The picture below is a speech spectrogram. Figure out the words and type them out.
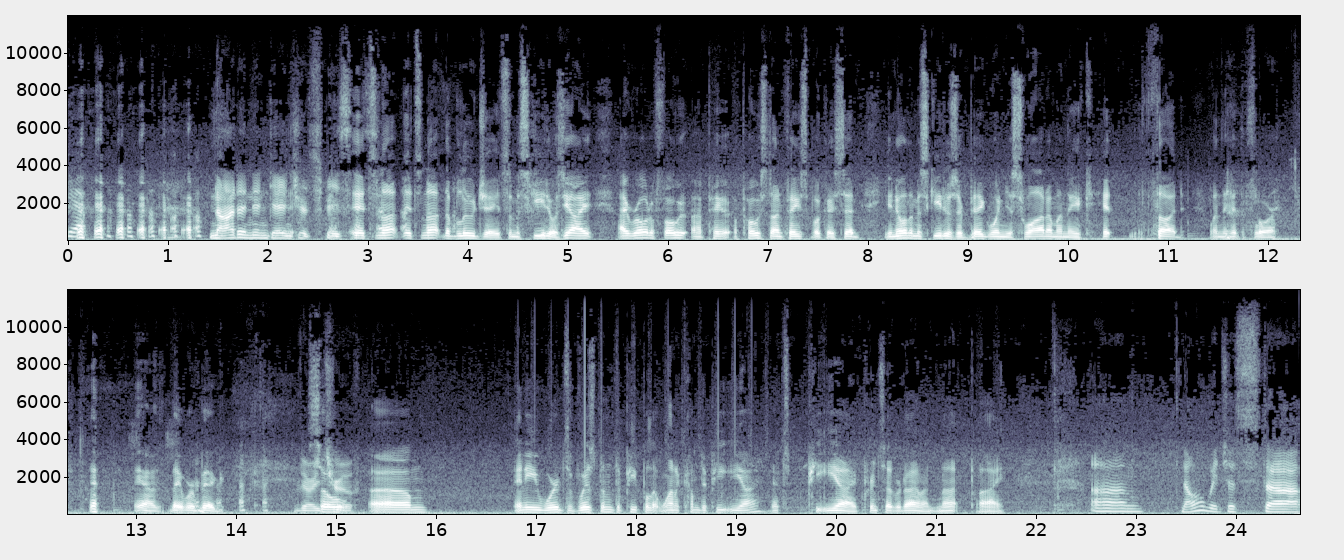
Yeah. not an endangered species. It's not it's not the blue jay, it's the mosquitoes. Yeah, I, I wrote a, fo- a, pa- a post on Facebook. I said, you know the mosquitoes are big when you swat them and they hit thud when they hit the floor. yeah, they were big. Very so, true. Um, any words of wisdom to people that want to come to PEI? That's PEI, Prince Edward Island, not Pi. Um, no, we just uh,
